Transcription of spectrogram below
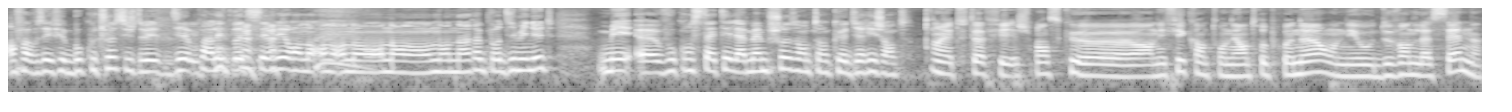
Enfin, vous avez fait beaucoup de choses. Si je devais parler de votre CV, on en, on, en aurait pour 10 minutes. Mais euh, vous constatez la même chose en tant que dirigeante. Oui, tout à fait. Je pense que, euh, en effet, quand on est entrepreneur, on est au devant de la scène.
